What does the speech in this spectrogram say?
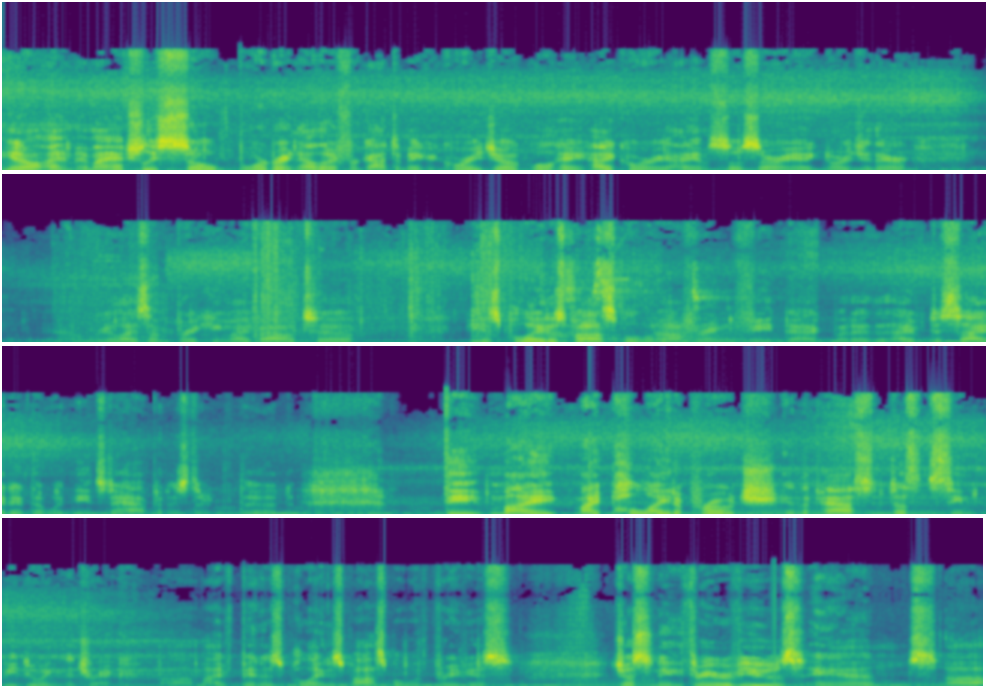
you know, I, am I actually so bored right now that I forgot to make a Corey joke? Well, hey, hi Corey. I am so sorry I ignored you there. I realize I'm breaking my vow to be as polite as possible when offering feedback, but I, have decided that what needs to happen is the, the the my my polite approach in the past doesn't seem to be doing the trick. Um, I've been as polite as possible with previous Justin 83 reviews, and uh,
